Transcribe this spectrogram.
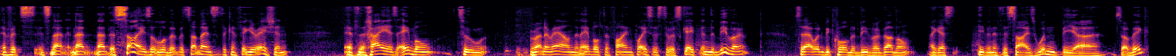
if it's it's not not not the size a little bit, but sometimes it's the configuration. If the chay is able to run around and able to find places to escape in the beaver, so that would be called the beaver gadol. I guess even if the size wouldn't be uh, so big,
